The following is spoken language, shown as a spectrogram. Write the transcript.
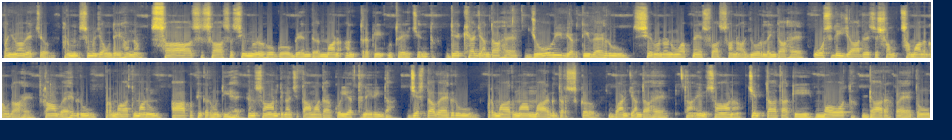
ਪੰਜਵਾਂ ਵਿੱਚ ਫਰਮ- ਸਮਝਾਉਂਦੇ ਹਨ ਸਾਸ ਸਾਸ ਸਿਮਰ ਹੋ ਗੋਬਿੰਦ, ਮਨ ਅੰਤਰ ਕੀ ਉਤਰੇ ਚਿੰਤ। ਦੇਖਿਆ ਜਾਂਦਾ ਹੈ, ਜੋ ਵੀ ਵਿਅਕਤੀ ਵਹਿਰੂ ਸਿਮਰਨ ਨੂੰ ਆਪਣੇ ਸਵਾਸਾਂ ਨਾਲ ਜੋੜ ਲੈਂਦਾ ਹੈ, ਉਸ ਦੀ ਯਾਦ ਵਿੱਚ ਸਮਾਂ ਲਗਾਉਂਦਾ ਹੈ। ਤਾਂ ਵਾਹਿਗੁਰੂ ਪਰਮਾਤਮਾ ਨੂੰ ਆਪ ਫਿਕਰ ਹੁੰਦੀ ਹੈ, ਇਨਸਾਨ ਦੀਆਂ ਚਿਤਾਵਾਂ ਦਾ ਕੋਈ ਅਰਥ ਨਹੀਂ ਰਹਿੰਦਾ। ਜਿਸ ਦਾ ਵਾਹਿਗੁਰੂ ਪ੍ਰਮਾਤਮਾ ਮਾਰਗਦਰਸ਼ਕ ਬਣ ਜਾਂਦਾ ਹੈ, ਤਾਂ ਇਨਸਾਨ ਚਿੰਤਾ ਤੱਕ ਹੀ ਮੌਤ, ਡਰ, ਭੈ ਤੋਂ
